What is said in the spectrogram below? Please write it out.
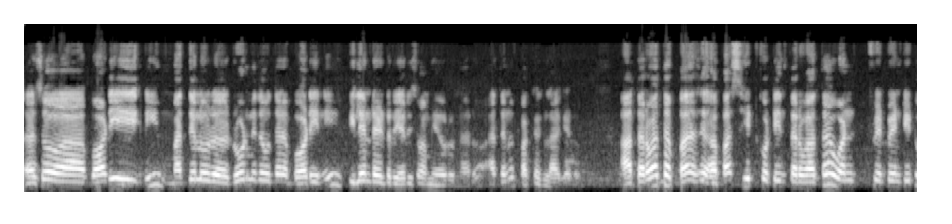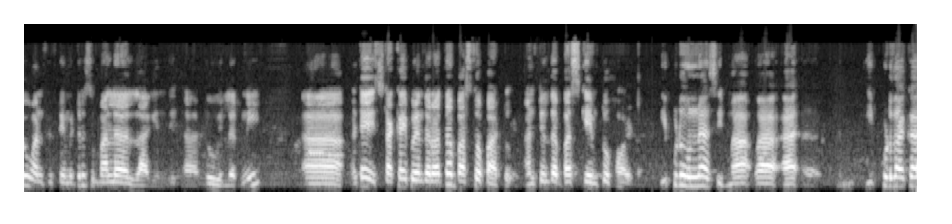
సో uh, ఆ బాడీని మధ్యలో రోడ్ మీద ఉన్న బాడీని పిలియన్ రైడర్ ఎరిస్వామి ఎవరు ఉన్నారు అతను పక్కకు లాగాడు. ఆ తర్వాత బస్ బస్ హిట్ కొట్టిన తర్వాత one twenty to one fifty metres మళ్ళీ లాగింది ఆ టూ వీలర్ని అంటే స్టక్ అయిపోయిన తర్వాత బస్తో పాటు until the bus came to halt ఇప్పుడు ఉన్న సి- మా ఇప్పుడు దాకా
